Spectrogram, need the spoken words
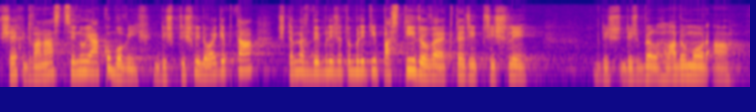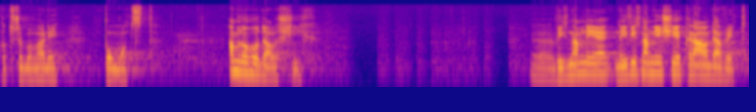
Všech dvanáct synů Jakobových, když přišli do Egypta, čteme v Bibli, že to byli ti pastýřové, kteří přišli, když, když byl hladomor a potřebovali pomoct. A mnoho dalších. Významný je, nejvýznamnější je král David.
